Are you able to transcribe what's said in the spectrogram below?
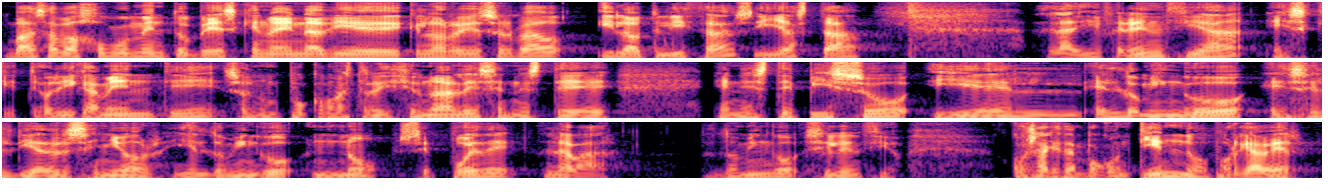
vas abajo un momento, ves que no hay nadie que lo haya reservado y la utilizas y ya está. La diferencia es que teóricamente son un poco más tradicionales en este en este piso y el, domingo es el Día del Señor y el domingo no se puede lavar. El domingo silencio. Cosa que tampoco entiendo, porque a ver,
